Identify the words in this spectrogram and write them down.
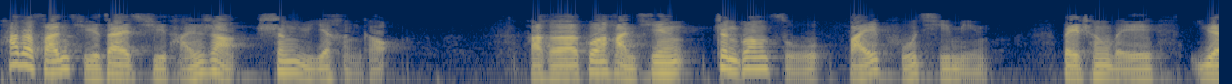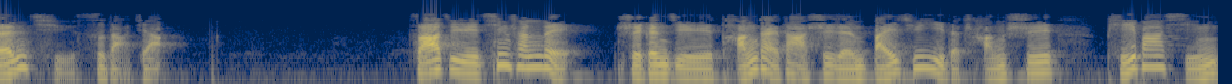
他的散曲在曲坛上声誉也很高。他和关汉卿、郑光祖、白朴齐名，被称为元曲四大家。杂剧《青山泪》是根据唐代大诗人白居易的长诗《琵琶行》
